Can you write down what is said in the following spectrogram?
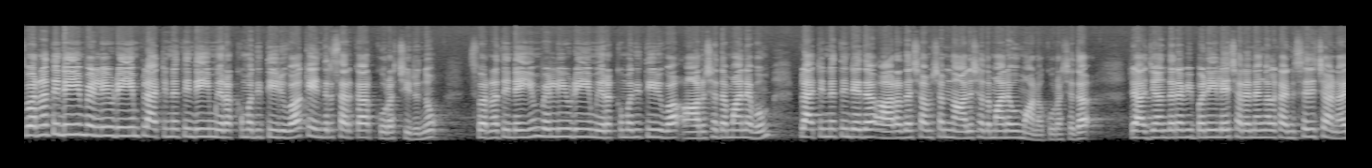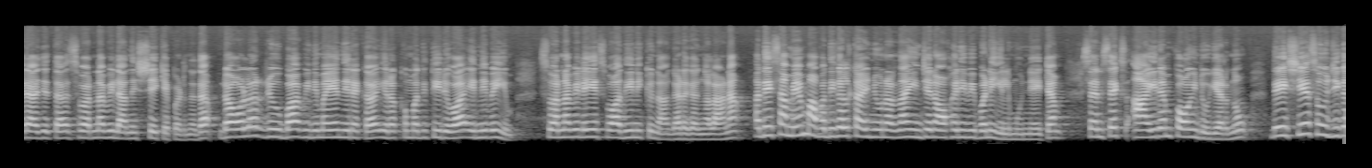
സ്വർണത്തിന്റെയും വെള്ളിയുടെയും പ്ലാറ്റിനത്തിന്റെയും ഇറക്കുമതി തീരുവ കേന്ദ്ര സർക്കാർ കുറച്ചിരുന്നു. സ്വർണത്തിന്റെയും വെള്ളിയുടെയും ഇറക്കുമതി തീരുവ ആറ് ശതമാനവും പ്ലാറ്റിനത്തിന്റേത് ആറ് ദശാംശം നാല് ശതമാനവുമാണ് കുറച്ചത്. രാജ്യാന്തര വിപണിയിലെ ചലനങ്ങൾക്കനുസരിച്ചാണ് രാജ്യത്ത് സ്വർണവില നിശ്ചയിക്കപ്പെടുന്നത്. ഡോളർ രൂപ വിനിമയ നിരക്ക് ഇറക്കുമതി തീരുവ എന്നിവയും സ്വർണവിലയെ സ്വാധീനിക്കുന്ന ഘടകങ്ങളാണ്. അതേസമയം അവധികൾ കഴിഞ്ഞുണർന്ന ഇന്ത്യൻ ഓഹരി വിപണിയിൽ മുന്നേറ്റം. സെൻസെക്സ് ആയിരം പോയിന്റ് ഉയർന്നു. ദേശീയ സൂചിക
